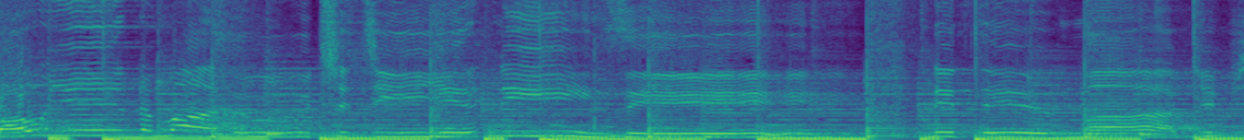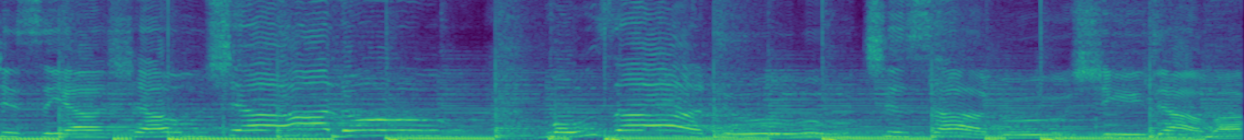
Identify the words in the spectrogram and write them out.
ပေါင်းရင်ဓမ္မလူချစ်ကြည်ရင်နှီးစေနေ့သေးမှာပြစ်ဖြစ်စရာရှောင်ရှားလို့မုံစားတို့ချစ်စာကိုရှိကြပါ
